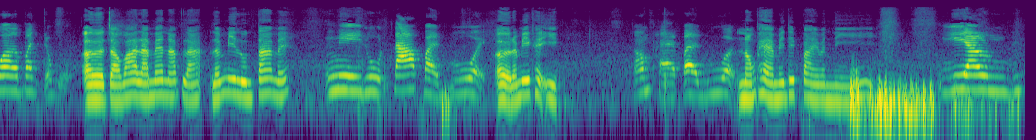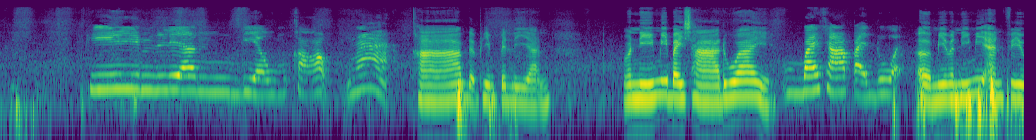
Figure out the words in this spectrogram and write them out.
ว่าไปด้วยเออจะว่าแล้วแม่นับแล้วแล้วมีลุนต้าไหม มีลูต้าไปด้วย เออ แล้วมีใครอีก น้องแพรไปด้วย น้องแพรไม่ได้ไปวันนี้เรียนพิมพ์เรียนเดียวครับแม่ครับ เดี๋ยวพิมพ์ไปเรียน วันนี้มีใบชาด้วย ใบชาไปด้วย เออ มีวันนี้มีแอนฟิล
